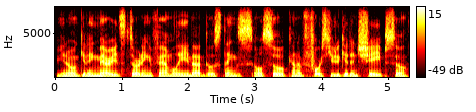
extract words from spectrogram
you know, getting married, starting a family. That those things also kind of force you to get in shape. So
